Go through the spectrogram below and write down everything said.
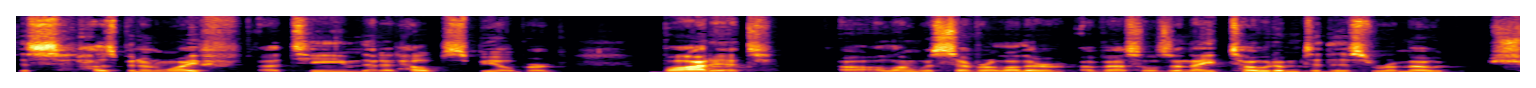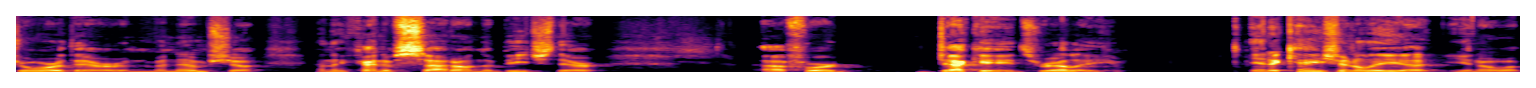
this husband and wife uh, team that had helped Spielberg bought it uh, along with several other uh, vessels, and they towed them to this remote shore there in Menemsha, and they kind of sat on the beach there uh, for decades, really. And occasionally, you know, a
